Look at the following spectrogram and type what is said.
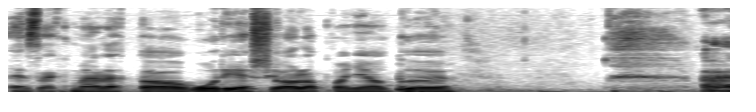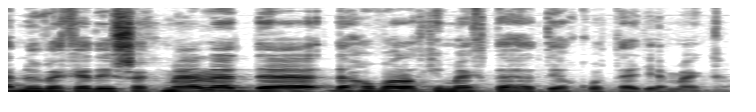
ezek mellett a óriási alapanyag árnövekedések mellett, de, de ha valaki megteheti, akkor tegye meg.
